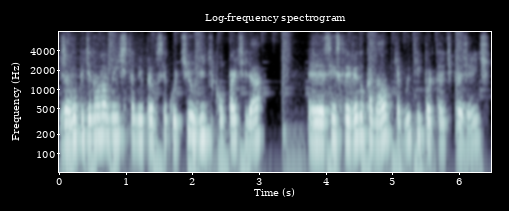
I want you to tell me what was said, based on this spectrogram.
Já vou pedir novamente também para você curtir o vídeo, compartilhar, é, se inscrever no canal, que é muito importante para gente.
